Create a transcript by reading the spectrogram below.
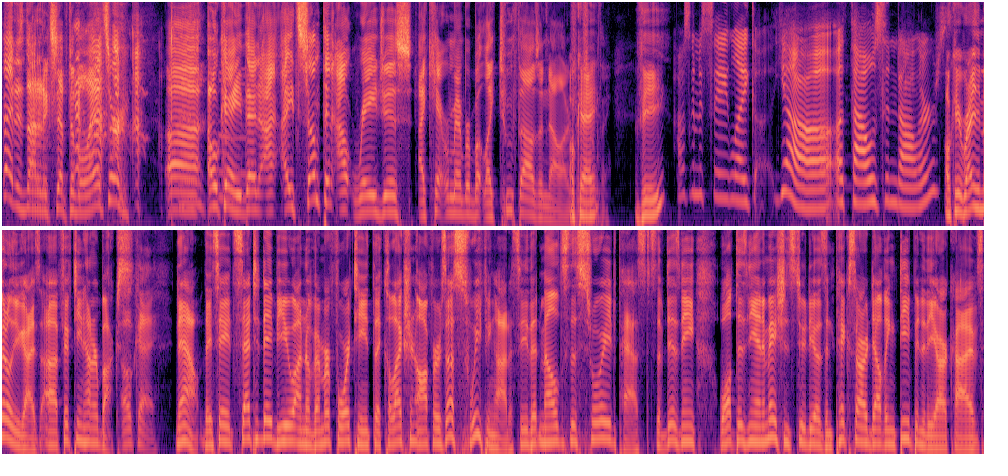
That is not an acceptable answer. Uh, okay, then I, I, it's something outrageous. I can't remember, but like two thousand dollars. Okay. Or something. V. I was gonna say like yeah, a thousand dollars. Okay, right in the middle, you guys. Uh, 1500 bucks. Okay. Now, they say it's set to debut on November 14th. The collection offers a sweeping odyssey that melds the storied pasts of Disney, Walt Disney Animation Studios, and Pixar delving deep into the archives.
